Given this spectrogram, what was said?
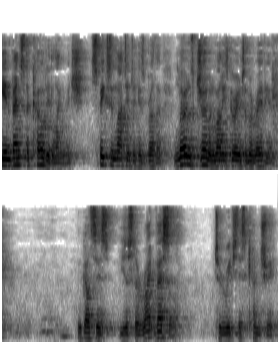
He invents a coded language, speaks in Latin to his brother, learns German while he's going to Moravia. And God says, you're just the right vessel to reach this country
